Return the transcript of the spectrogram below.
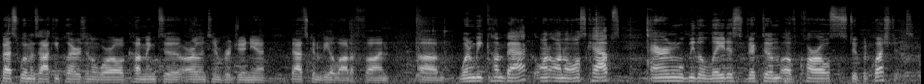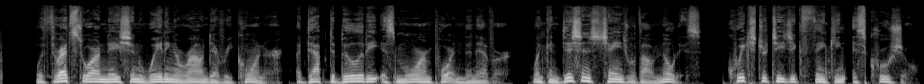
best women's hockey players in the world coming to Arlington, Virginia. That's going to be a lot of fun. Um, when we come back on, on All's Caps, Aaron will be the latest victim of Karl's stupid questions. With threats to our nation waiting around every corner, adaptability is more important than ever. When conditions change without notice, quick strategic thinking is crucial.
